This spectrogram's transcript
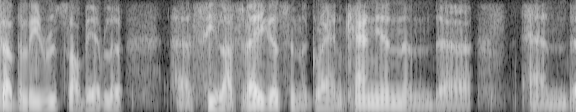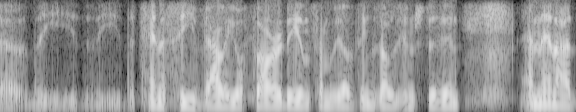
southerly routes. I'll be able to uh, see Las Vegas and the Grand Canyon and uh, and uh, the the the Tennessee Valley Authority and some of the other things I was interested in, and then I'd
